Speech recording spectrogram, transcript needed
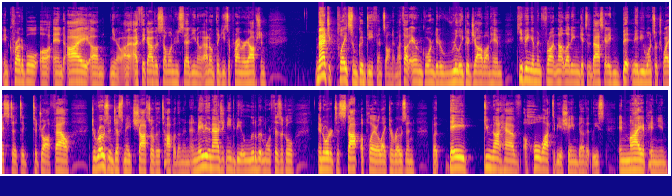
incredible. Uh, and I, um, you know, I, I, think I was someone who said, you know, I don't think he's a primary option. Magic played some good defense on him. I thought Aaron Gordon did a really good job on him, keeping him in front, not letting him get to the basket, even bit maybe once or twice to, to, to draw a foul. DeRozan just made shots over the top of them. And, and maybe the Magic need to be a little bit more physical in order to stop a player like DeRozan, but they do not have a whole lot to be ashamed of, at least in my opinion,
